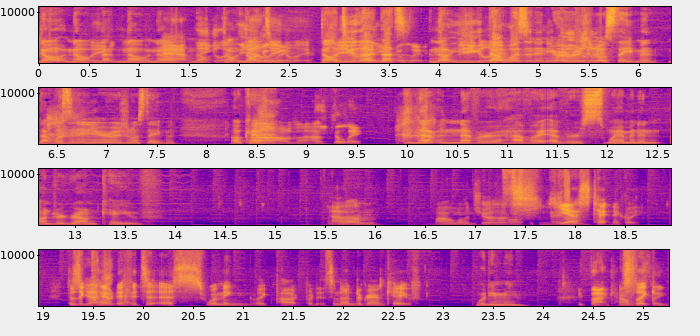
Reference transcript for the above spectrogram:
Don't no Legal- that, no no yeah, no legally, don't legally. don't legally. don't do that. That's Legally. no you, Legally. that wasn't in your original statement. That wasn't in your original statement. Okay. Oh man. Legally. Never, never have I ever swam in an underground cave. Um, Wow, what a jerk. Oh, yes, technically. Does it Yes, count if tech- it's a, a swimming like park, but it's an underground cave? What do you mean? If that counts, like- then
